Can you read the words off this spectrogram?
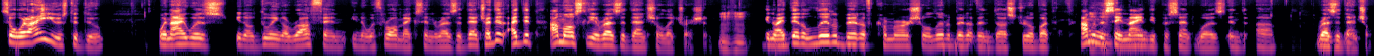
so what I used to do when I was, you know, doing a rough and you know with Romex in residential, I did I did I'm mostly a residential electrician. Mhm. You know, I did a little bit of commercial, a little bit of industrial, but I'm going Mhm. to say 90% was in uh, residential.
